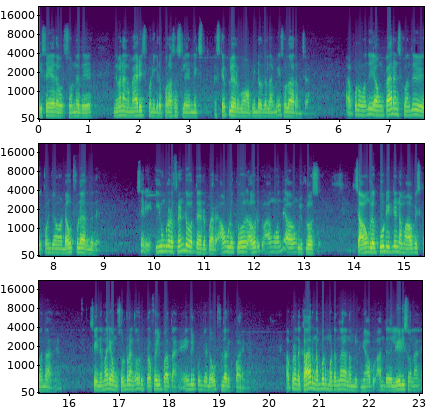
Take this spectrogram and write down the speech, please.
டிசையர் அவர் சொன்னது இந்த மாதிரி நாங்கள் மேரேஜ் பண்ணிக்கிற ப்ராசஸில் நெக்ஸ்ட் ஸ்டெப்பில் இருக்கோம் அப்படின்றது எல்லாமே சொல்ல ஆரம்பித்தாங்க அப்புறம் வந்து அவங்க பேரண்ட்ஸ்க்கு வந்து கொஞ்சம் டவுட்ஃபுல்லாக இருந்தது. சரி இவங்களோட ஃப்ரெண்டு ஒருத்தர் இருப்பார். அவங்களுக்கு க்ளோஸ் அவருக்கு அவங்க வந்து அவங்களுக்கு க்ளோஸ் ஸோ அவங்கள கூட்டிகிட்டு நம்ம ஆஃபீஸ்க்கு வந்தாங்க. ஸோ இந்த மாதிரி அவங்க சொல்கிறாங்க ஒரு ப்ரொஃபைல் பார்த்தாங்க. எங்களுக்கு கொஞ்சம் டவுட்ஃபுல்லாக இருக்குது பாருங்கள் அப்புறம் அந்த கார் நம்பர் மட்டும்தான் நம்மளுக்கு ஞாபகம் அந்த லேடி சொன்னாங்க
